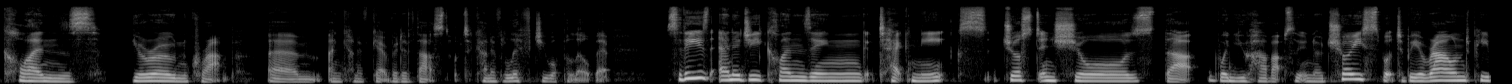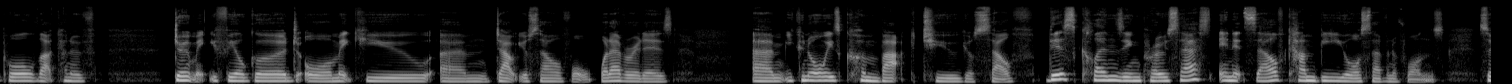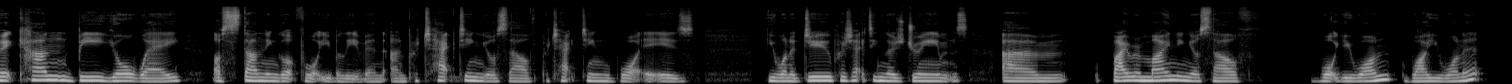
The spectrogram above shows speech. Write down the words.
cleanse your own crap um, and kind of get rid of that stuff to kind of lift you up a little bit. So these energy cleansing techniques just ensures that when you have absolutely no choice but to be around people that kind of don't make you feel good or make you um, doubt yourself or whatever it is, um, you can always come back to yourself. This cleansing process in itself can be your Seven of Wands. So it can be your way of standing up for what you believe in and protecting yourself, protecting what it is you want to do, protecting those dreams um, by reminding yourself what you want, why you want it,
